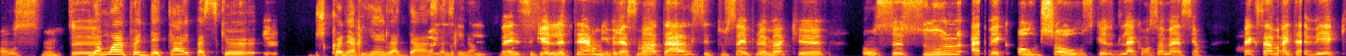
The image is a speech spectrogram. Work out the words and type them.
On se. Mm. Donne-moi un peu de détails parce que je connais rien là-dedans, Ouais, c'est Sabrina. Ben, c'est que le terme ivresse mentale, c'est tout simplement que on se saoule avec autre chose que de la consommation. Fait que ça va être avec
